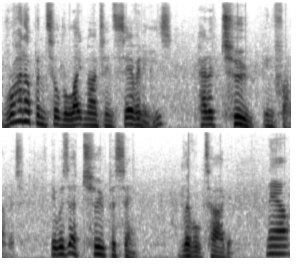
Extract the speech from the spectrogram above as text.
right up until the late 1970s, had a 2 in front of it. It was a 2% level target. Now,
